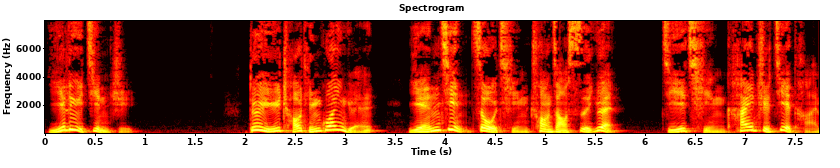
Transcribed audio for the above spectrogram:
一律禁止。对于朝廷官员，严禁奏请创造寺院及请开制戒坛；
